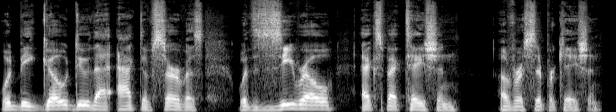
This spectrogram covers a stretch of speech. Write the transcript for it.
would be go do that act of service with zero expectation of reciprocation.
